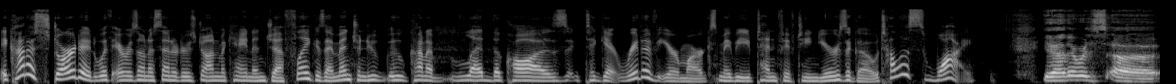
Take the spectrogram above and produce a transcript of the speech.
It kind of started with Arizona Senators John McCain and Jeff Flake, as I mentioned, who, who kind of led the cause to get rid of earmarks maybe 10, 15 years ago. Tell us why. Yeah, there was. Uh,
